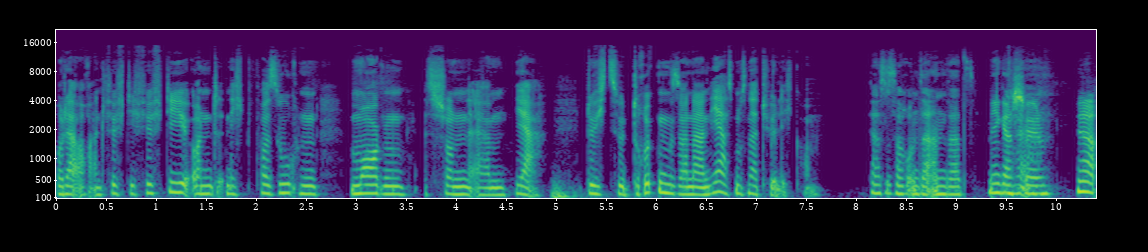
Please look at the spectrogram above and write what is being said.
oder auch an 50-50 und nicht versuchen, morgen es schon ähm, ja, durchzudrücken, sondern ja, es muss natürlich kommen. Das ist auch unser Ansatz. Mega schön. Ja. ja.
